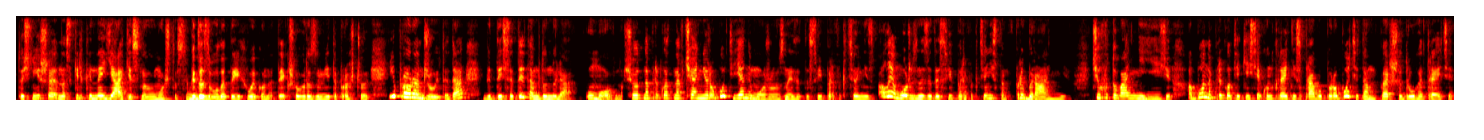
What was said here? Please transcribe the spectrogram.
точніше, наскільки неякісно ви можете собі дозволити їх виконати, якщо ви розумієте про що. І проранжуйте да, від 10 там, до 0, умовно. Що, от, наприклад, навчальній роботі я не можу знизити свій перфекціонізм, але я можу знизити свій перфекціонізм там, в прибиранні чи готуванні їжі, або, наприклад, якісь є конкретні справи по роботі, там перше, друге, третє.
